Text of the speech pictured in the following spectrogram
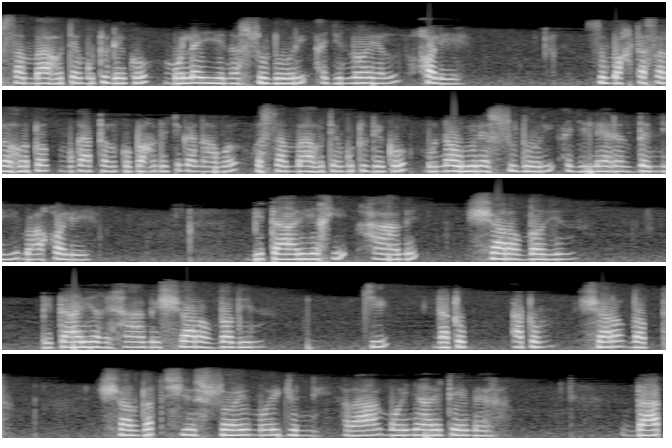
sambaahu te mu tudde ko mu layyina sudóori aji nooyal xol yi su maxtasaraho toog mu gàttal ko baxandu ci gannaaw ba wa sambaahu te mu tudde ko mu nawwira sudóori aji leeral dënn yi mbaa xol yi bi taarixi xaami charadadin bi taarixi xaami charadadin ci datub atum charadat charadat si sooy mooy junni raa mooy ñaari téeméer daat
